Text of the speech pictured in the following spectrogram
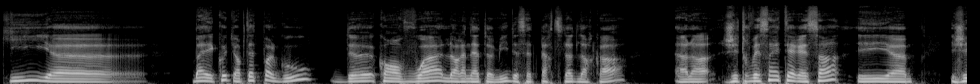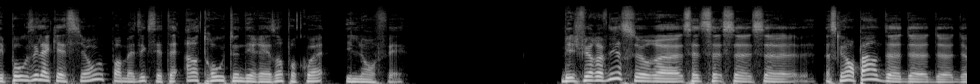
qui, euh, ben écoute, ils n'ont peut-être pas le goût de qu'on voit leur anatomie de cette partie-là de leur corps. Alors, j'ai trouvé ça intéressant et euh, j'ai posé la question pour me dire que c'était entre autres une des raisons pourquoi ils l'ont fait. Mais je vais revenir sur euh, ce, parce que là, on parle de, de.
